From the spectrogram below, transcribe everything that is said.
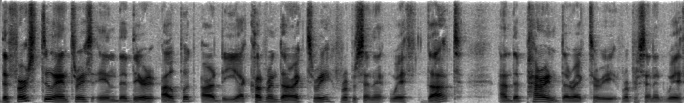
The first two entries in the dir output are the uh, current directory represented with dot and the parent directory represented with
